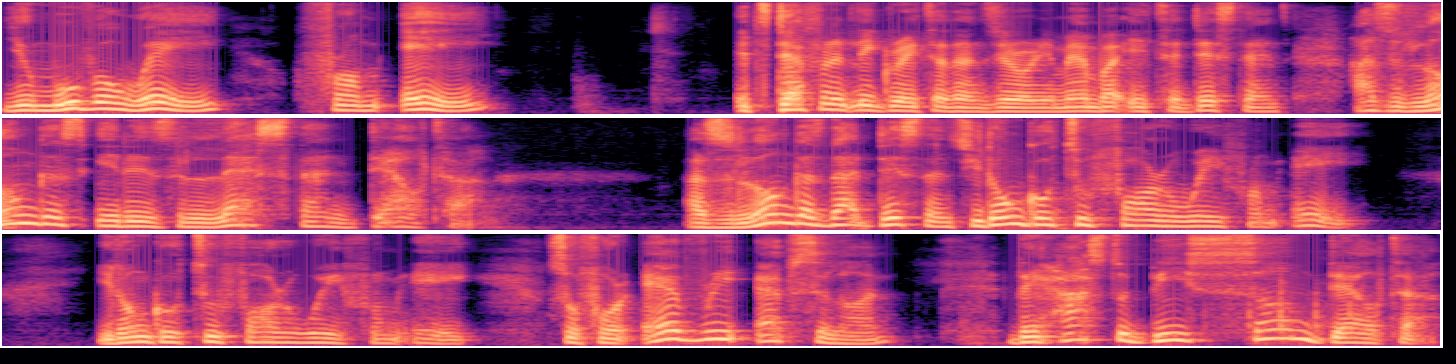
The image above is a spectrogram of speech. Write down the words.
you move away from A it's definitely greater than zero. Remember, it's a distance. As long as it is less than delta, as long as that distance, you don't go too far away from A. You don't go too far away from A. So for every epsilon, there has to be some delta.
